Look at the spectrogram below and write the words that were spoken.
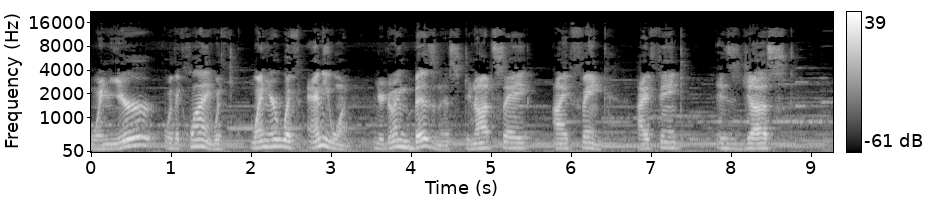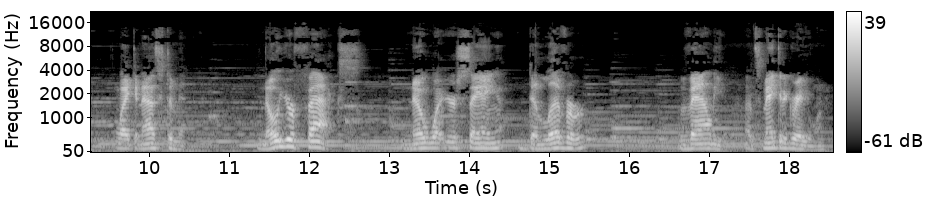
when you're with a client, with when you're with anyone, you're doing business, do not say, I think. I think is just like an estimate. Know your facts. Know what you're saying. Deliver value. Let's make it a great one.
